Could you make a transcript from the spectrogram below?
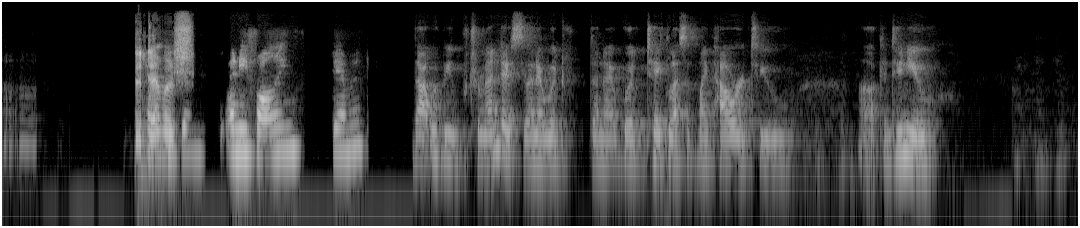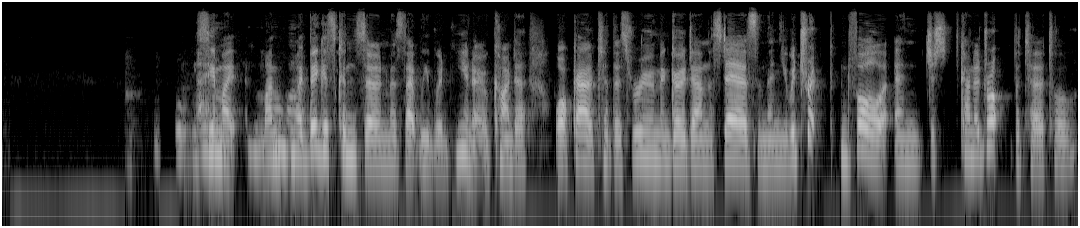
Uh, The check damage, against any falling damage. That would be tremendous. Then I would then I would take less of my power to uh, continue. You see, um, my, my my biggest concern was that we would, you know, kind of walk out to this room and go down the stairs, and then you would trip and fall and just kind of drop the turtle,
